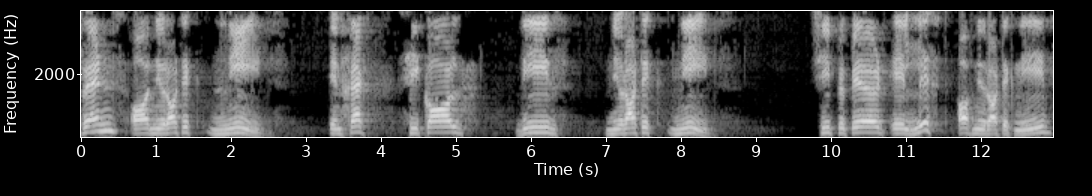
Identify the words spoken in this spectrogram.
trends اور neurotic needs in fact she calls these neurotic needs. She prepared a list of neurotic needs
